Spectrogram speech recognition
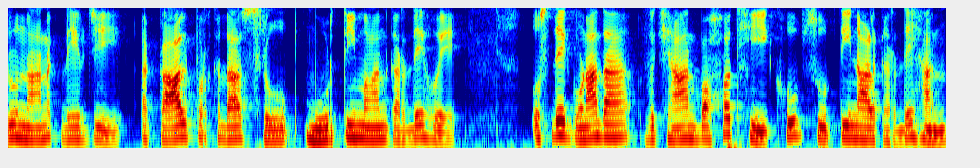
ਗੁਰੂ ਨਾਨਕ ਦੇਵ ਜੀ ਅਕਾਲ ਪੁਰਖ ਦਾ ਸਰੂਪ ਮੂਰਤੀਮਾਨ ਕਰਦੇ ਹੋਏ ਉਸ ਦੇ ਗੁਣਾਂ ਦਾ ਵਿਖਿਆਨ ਬਹੁਤ ਹੀ ਖੂਬਸੂਰਤੀ ਨਾਲ ਕਰਦੇ ਹਨ।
